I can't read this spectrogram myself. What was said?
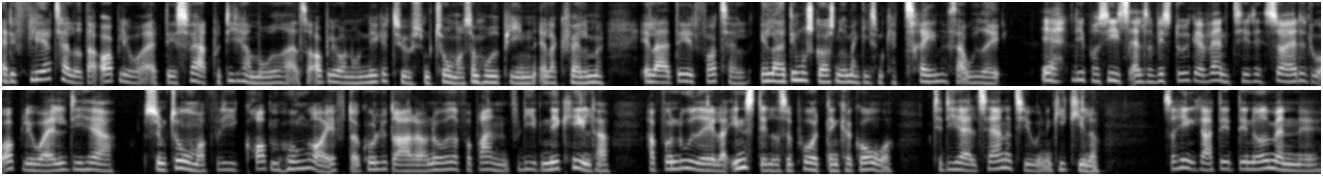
er det flertallet, der oplever, at det er svært på de her måder, altså oplever nogle negative symptomer, som hovedpine eller kvalme, eller er det et fortal, eller er det måske også noget, man ligesom kan træne sig ud af? Ja, lige præcis. Altså, hvis du ikke er vant til det, så er det, du oplever alle de her symptomer, fordi kroppen hungrer efter kulhydrater og noget at forbrænde, fordi den ikke helt har, har fundet ud af eller indstillet sig på, at den kan gå over til de her alternative energikilder. Så helt klart, det, det er noget, man, øh,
